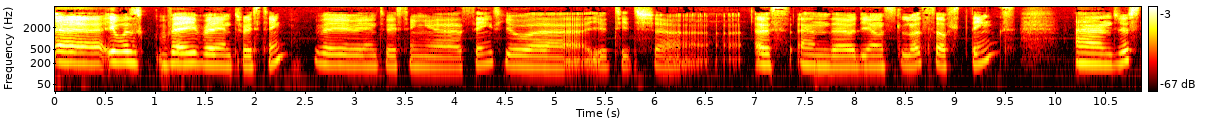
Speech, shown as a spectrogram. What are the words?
uh, it was very, very interesting. Very, very interesting uh, things. You uh, you teach uh, us and the audience lots of things, and just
